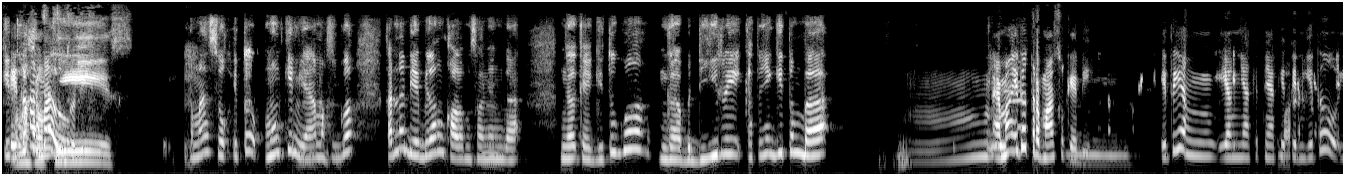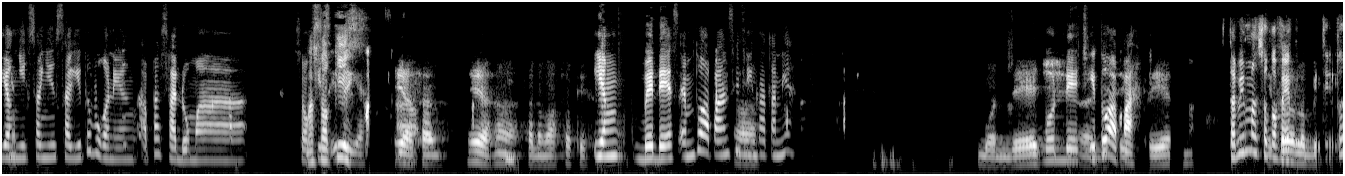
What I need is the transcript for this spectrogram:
Itu ada loh masokis termasuk itu mungkin ya maksud gue karena dia bilang kalau misalnya Hmm. nggak nggak kayak gitu gue nggak berdiri katanya gitu mbak Hmm, emang itu termasuk ya di? Hmm, Itu yang yang nyakit-nyakitin gitu, yang nyiksa-nyiksa gitu bukan yang apa sadoma sokis Masokis. itu ya? Iya, sad iya, ha, sadomasokis. Yang BDSM tuh apaan sih Ah. singkatannya? Bondage. Bondage eh, itu apa? disiplin. tapi masuk ke Itu fetish lebih itu.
